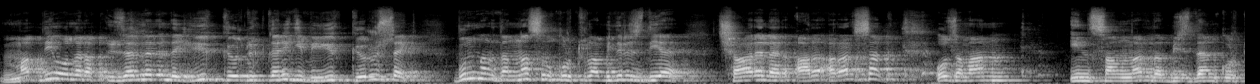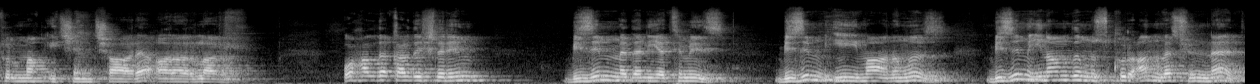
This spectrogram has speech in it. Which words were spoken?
maddi olarak üzerlerinde yük gördükleri gibi yük görürsek bunlardan nasıl kurtulabiliriz diye çareler ar ararsak o zaman insanlar da bizden kurtulmak için çare ararlar. O halde kardeşlerim bizim medeniyetimiz, bizim imanımız, bizim inandığımız Kur'an ve sünnet,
